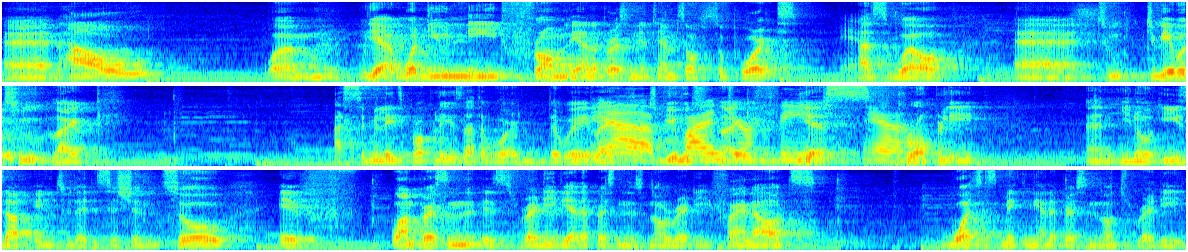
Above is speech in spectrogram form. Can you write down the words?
and how, um, yeah, what do you need from the other person in terms of support Yeah. as well, and to to be able to like assimilate properly. Is that the word? The way like Yeah, to be able to like your feet, yes yeah. properly, and you know ease up into the decision. So if one person is ready, the other person is not ready. Find out what is making the other person not ready,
